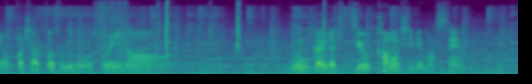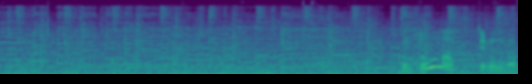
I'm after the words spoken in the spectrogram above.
やっぱシャッター速度遅いな。分解が必要かもしれません。これどうなってるんだろ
